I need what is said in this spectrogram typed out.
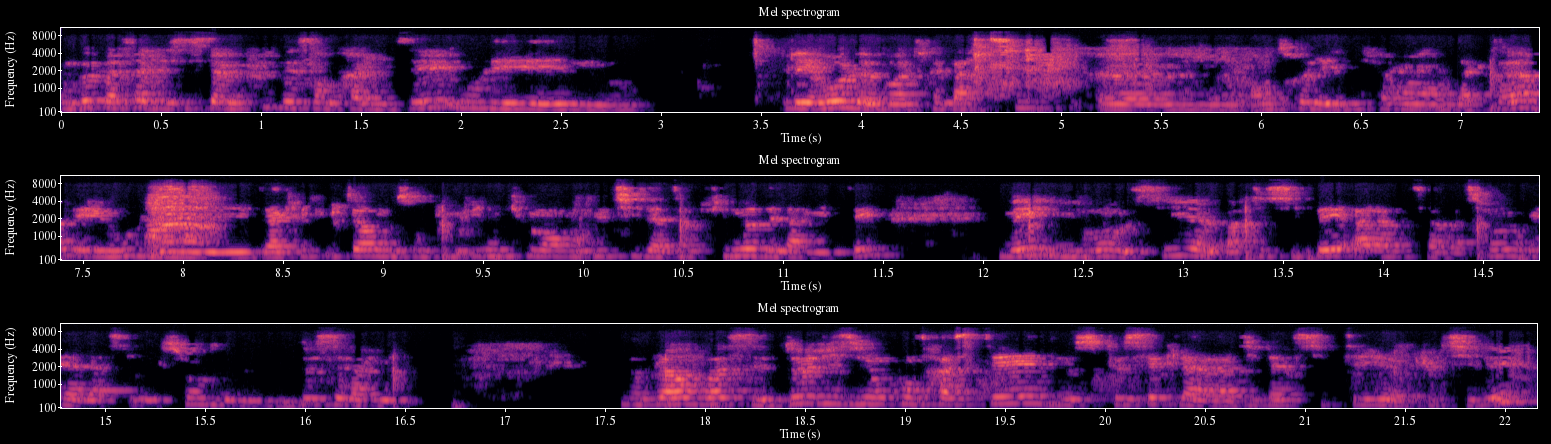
On peut passer à des systèmes plus décentralisés où les, les rôles vont être répartis euh, entre les différents acteurs et où les agriculteurs ne sont plus uniquement utilisateurs finaux des variétés, mais ils vont aussi euh, participer à la conservation et à la sélection de, ces variétés. Donc là, on voit ces deux visions contrastées de ce que c'est que la diversité euh, cultivée,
